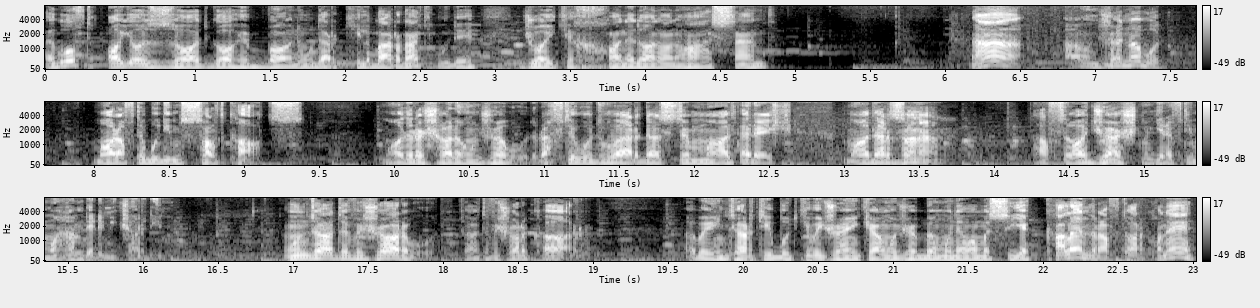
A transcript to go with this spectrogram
و گفت آیا زادگاه بانو در کیلبرنک بوده؟ جایی که خاندان آنها هستند؟ نه اونجا نبود. ما رفته بودیم سالت کاتس. مادرش حال اونجا بود. رفته بود ور دست مادرش. مادر زنم. هفته ها جشن می‌گرفتیم و همدلی می‌کردیم. اون تحت فشار بود. تحت فشار کار. و به این ترتیب بود که به جای اینکه همونجا بمونه و مثل یک کلن رفتار کنه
